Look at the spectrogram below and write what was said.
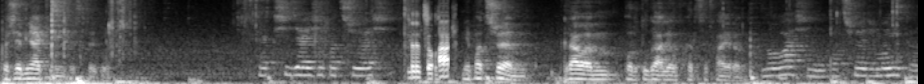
To ziemniaki mi wystygły. Jak siedziałeś i patrzyłeś? Nie patrzyłem. Grałem Portugalią w Hearts of Iron. No właśnie, patrzyłeś w monitor.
